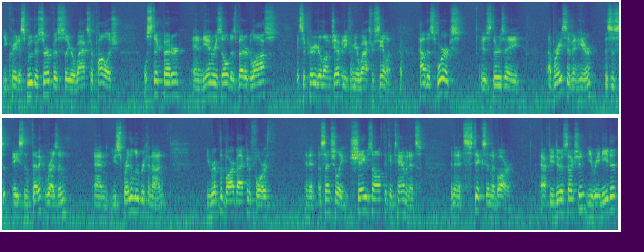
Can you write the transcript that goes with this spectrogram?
you create a smoother surface so your wax or polish will stick better and the end result is better gloss and superior longevity from your wax or sealant. How this works is there's a abrasive in here. This is a synthetic resin and you spray the lubricant on, you rub the bar back and forth and it essentially shaves off the contaminants and then it sticks in the bar. After you do a section, you reknead it,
